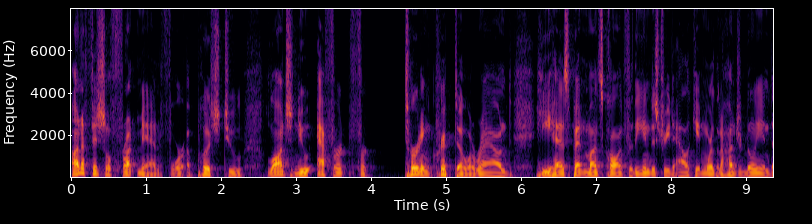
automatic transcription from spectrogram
unofficial frontman for a push to launch a new effort for turning crypto around. He has spent months calling for the industry to allocate more than $100 million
